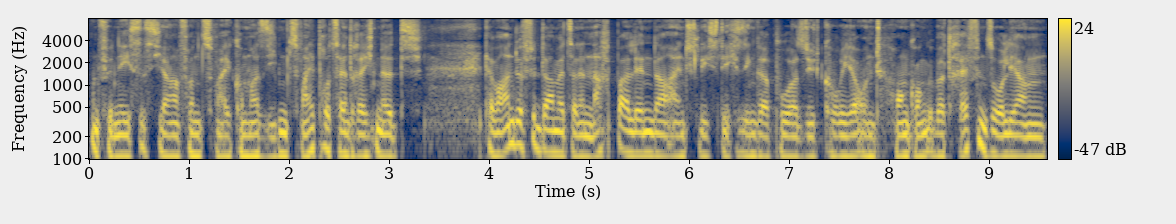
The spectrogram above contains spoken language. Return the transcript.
und für nächstes Jahr von 2,72 Prozent rechnet. Taiwan dürfte damit seine Nachbarländer einschließlich Singapur, Südkorea und Hongkong übertreffen, so Liang.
